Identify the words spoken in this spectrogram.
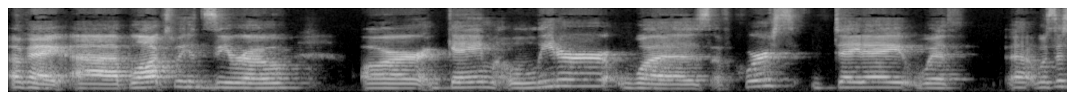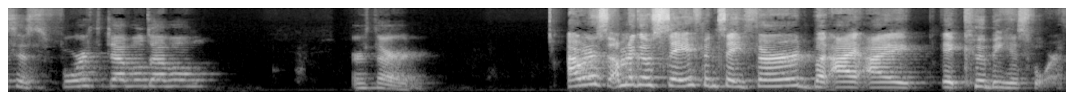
okay, uh, blocks we had zero. Our game leader was, of course, Day Day with. Uh, was this his fourth double double or third? I want to. I'm gonna go safe and say third, but I, I, it could be his fourth.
